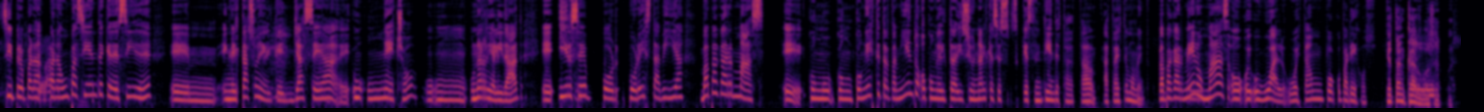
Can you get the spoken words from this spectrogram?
Sí, pero para, para un paciente que decide, em, en el caso en el que ya sea eh, un, hecho, una realidad, irse por, por esta vía, ¿va a pagar más eh, con, con, este tratamiento o con el tradicional que se, que se entiende hasta, hasta, este momento? ¿Va a pagar menos, más o, igual? ¿O están un poco parejos? ¿Qué tan caro va a ser, pues?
